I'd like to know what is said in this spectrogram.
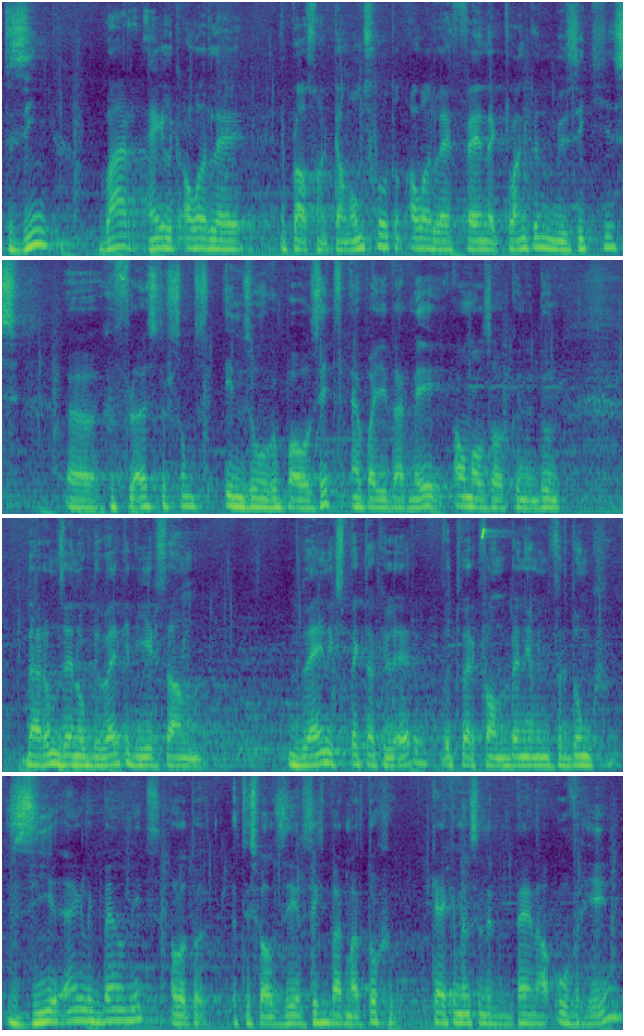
te zien waar eigenlijk allerlei, in plaats van kanonschoten, allerlei fijne klanken, muziekjes, uh, gefluister soms in zo'n gebouw zit en wat je daarmee allemaal zou kunnen doen. Daarom zijn ook de werken die hier staan weinig spectaculair. Het werk van Benjamin Verdonk zie je eigenlijk bijna niet. Het is wel zeer zichtbaar, maar toch kijken mensen er bijna overheen.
